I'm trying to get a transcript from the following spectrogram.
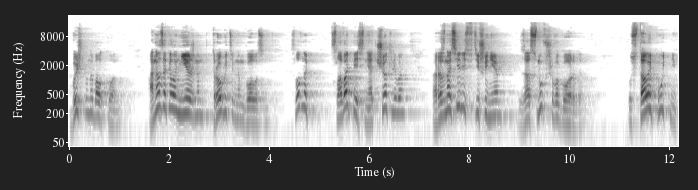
вышла на балкон. Она запела нежным, трогательным голосом, словно слова песни отчетливо разносились в тишине, заснувшего города. Усталый путник,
